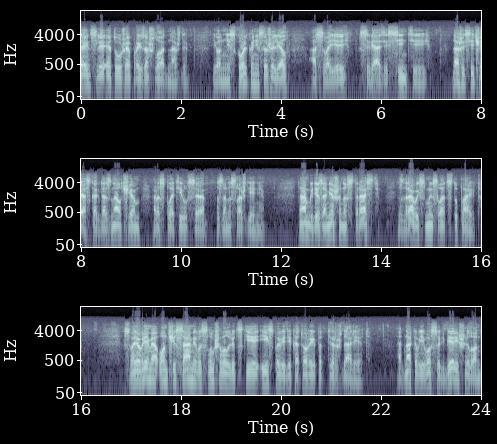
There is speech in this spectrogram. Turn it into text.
с Эйнсли это уже произошло однажды, и он нисколько не сожалел о своей связи с Синтией, даже сейчас, когда знал, чем расплатился за наслаждение. Там, где замешана страсть, здравый смысл отступает. В свое время он часами выслушивал людские исповеди, которые подтверждали это. Однако в его судьбе, решил он,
